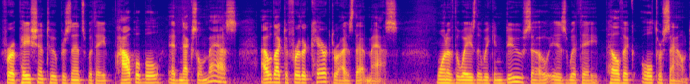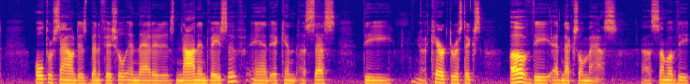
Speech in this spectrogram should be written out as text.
For a patient who presents with a palpable adnexal mass, I would like to further characterize that mass. One of the ways that we can do so is with a pelvic ultrasound ultrasound is beneficial in that it is non invasive and it can assess the characteristics of the adnexal mass. Uh, some of the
